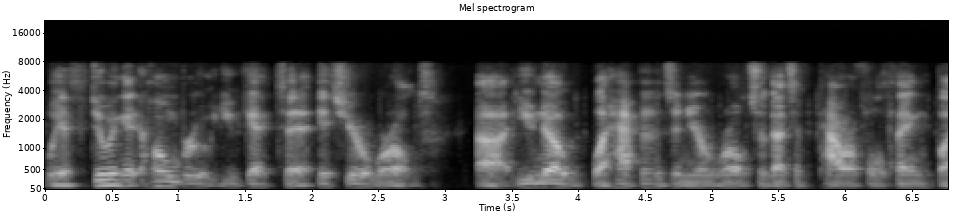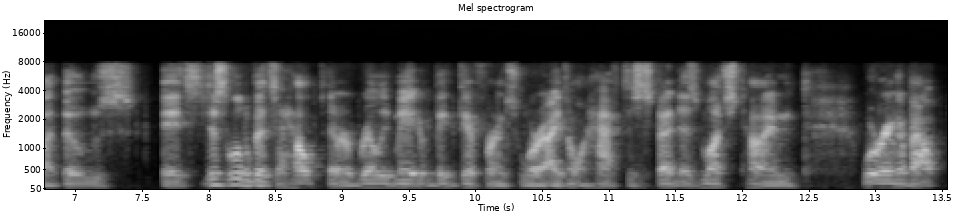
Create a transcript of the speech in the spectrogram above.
with doing it homebrew. You get to it's your world. Uh, you know what happens in your world, so that's a powerful thing. But those it's just a little bits of help there really made a big difference where I don't have to spend as much time worrying about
